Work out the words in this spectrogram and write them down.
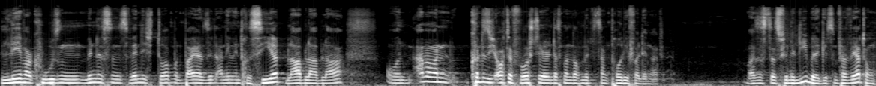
Leverkusen, mindestens, wenn nicht Dortmund, Bayern sind an ihm interessiert, bla bla bla. Und, aber man könnte sich auch da vorstellen, dass man noch mit St. Pauli verlängert. Was ist das für eine Liebe? Da geht es um Verwertung.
